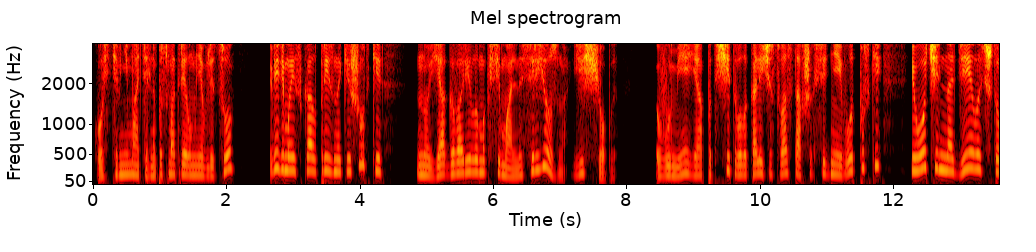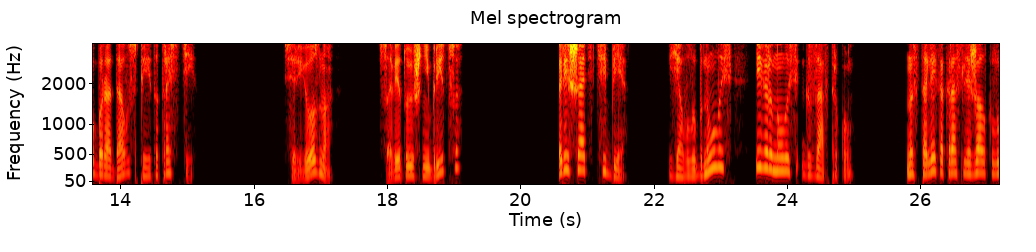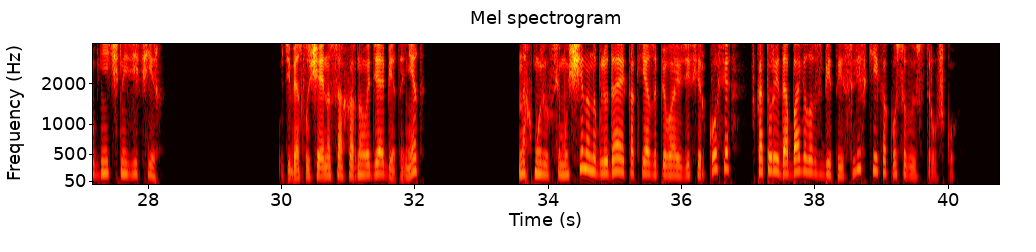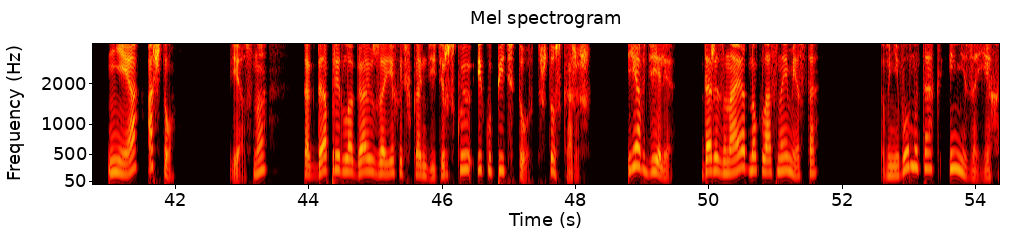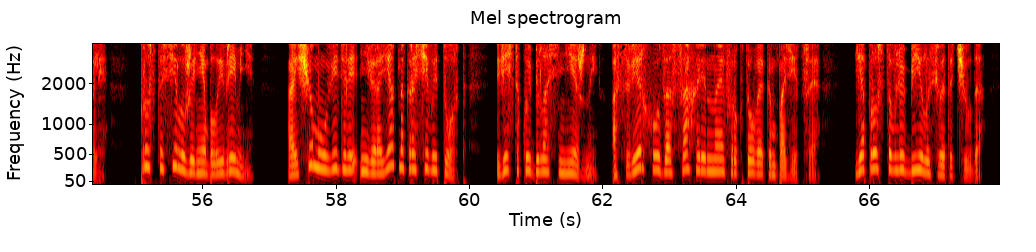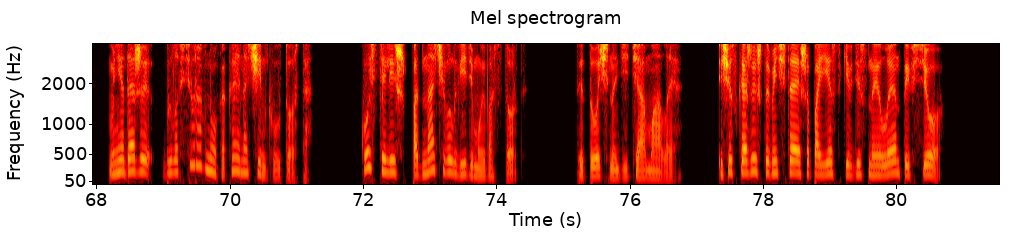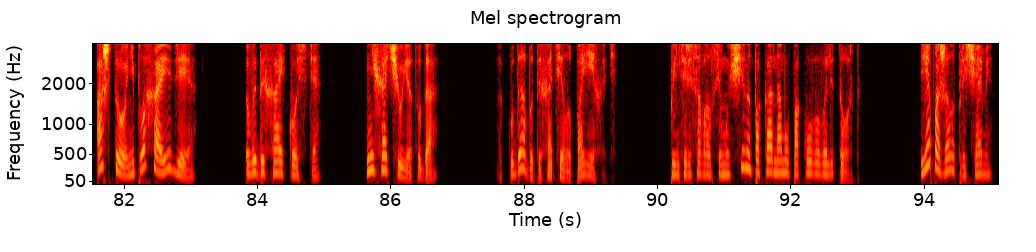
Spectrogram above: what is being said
Костя внимательно посмотрел мне в лицо, видимо, искал признаки шутки, но я говорила максимально серьезно, еще бы. В уме я подсчитывала количество оставшихся дней в отпуске и очень надеялась, что борода успеет отрасти. Серьезно? Советуешь не бриться? Решать тебе. Я улыбнулась и вернулась к завтраку. На столе как раз лежал клубничный зефир. «У тебя случайно сахарного диабета нет?» Нахмурился мужчина, наблюдая, как я запиваю зефир кофе, в который добавила взбитые сливки и кокосовую стружку. «Не, а что?» «Ясно. Тогда предлагаю заехать в кондитерскую и купить торт. Что скажешь?» «Я в деле. Даже знаю одно классное место». В него мы так и не заехали. Просто сил уже не было и времени. А еще мы увидели невероятно красивый торт, весь такой белоснежный, а сверху засахаренная фруктовая композиция. Я просто влюбилась в это чудо. Мне даже было все равно, какая начинка у торта. Костя лишь подначивал, видя мой восторг. «Ты точно дитя малое. Еще скажи, что мечтаешь о поездке в Диснейленд, и все». «А что, неплохая идея. Выдыхай, Костя. Не хочу я туда. А куда бы ты хотела поехать? Поинтересовался мужчина, пока нам упаковывали торт. Я пожала плечами.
